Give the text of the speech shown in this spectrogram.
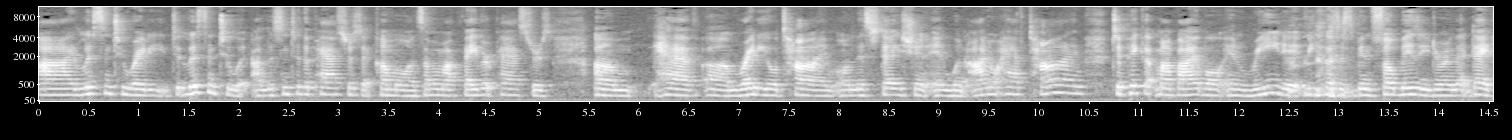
I listen to radio to listen to it. I listen to the pastors that come on. Some of my favorite pastors um, have um, radio time on this station, and when I don't have time to pick up my Bible and read it because it's been so busy during that day,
